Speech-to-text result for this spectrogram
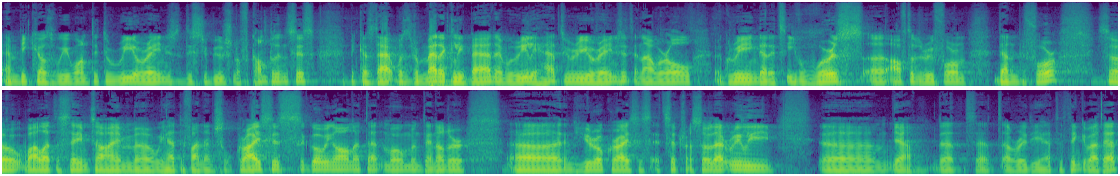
and because we wanted to rearrange the distribution of competences, because that was dramatically bad, and we really had to rearrange it, and now we're all agreeing that it's even worse uh, after the reform than before. So, while at the same time uh, we had the financial crisis going on at that moment, and other, uh, and the euro crisis, etc. So that really um, yeah, that, that already had to think about that.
